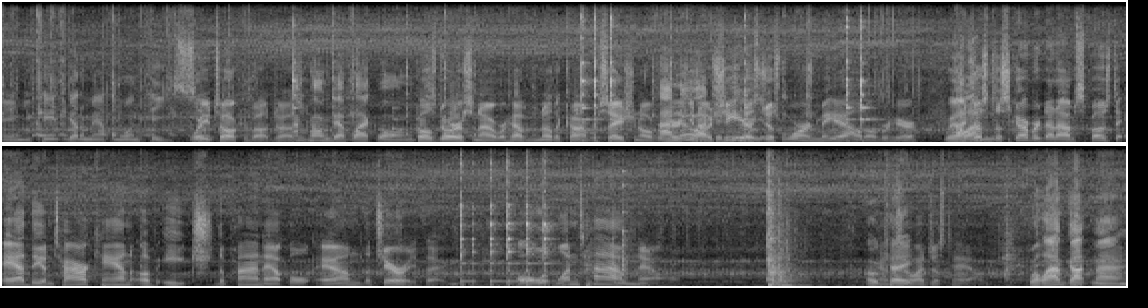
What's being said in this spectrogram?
and you can't get them out in one piece. What are you talking about, Johnson? I'm talking about black walnuts. Because Doris and I were having another conversation over I here. know, you know, she hear has you. just worn me out over here. Well, I just I'm- discovered that I'm supposed to add the entire can of each, the pineapple and the cherry thing, all at one time now. Okay. And Okay. so I just have. Well, I've got my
